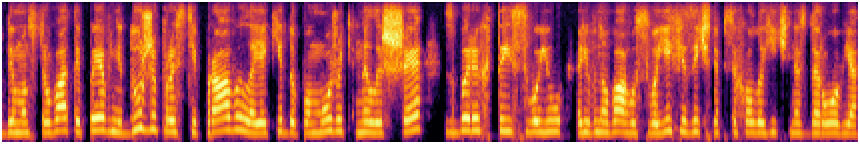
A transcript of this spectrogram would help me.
демонструвати певні дуже прості правила, які допоможуть не лише зберегти свою рівновагу, своє фізичне, психологічне здоров'я,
